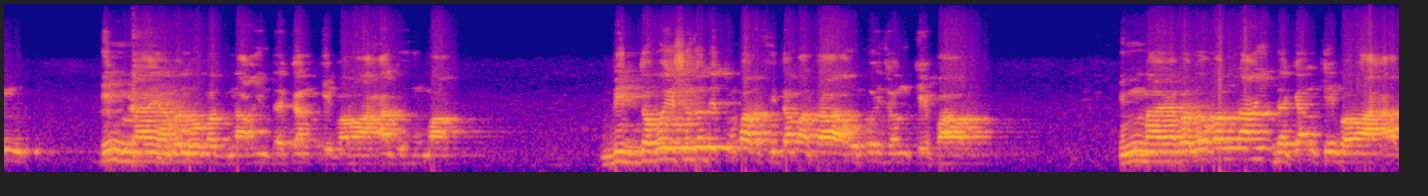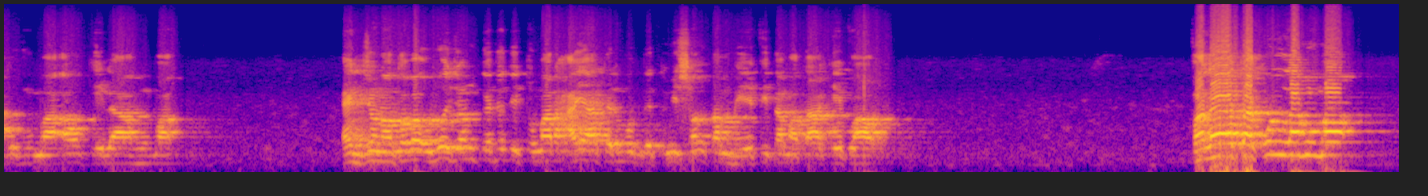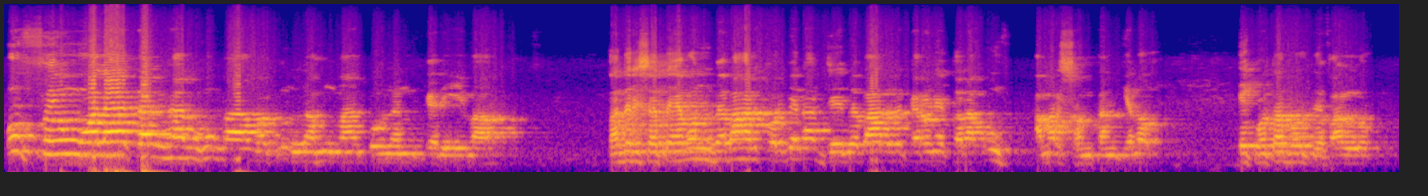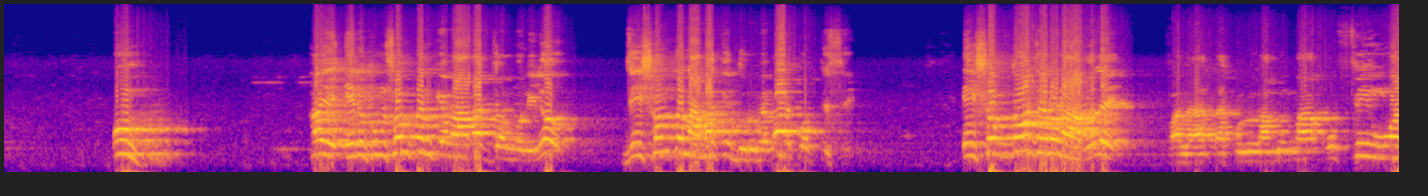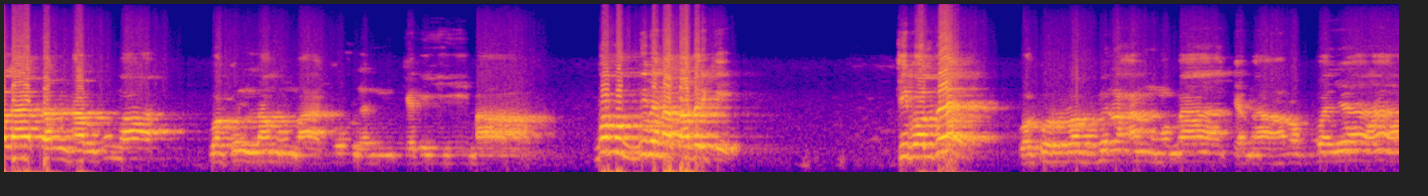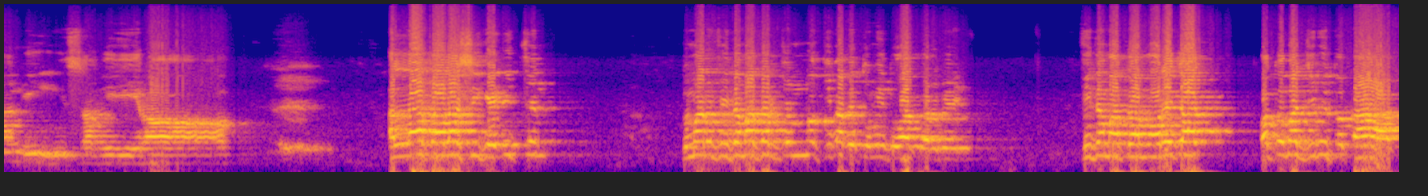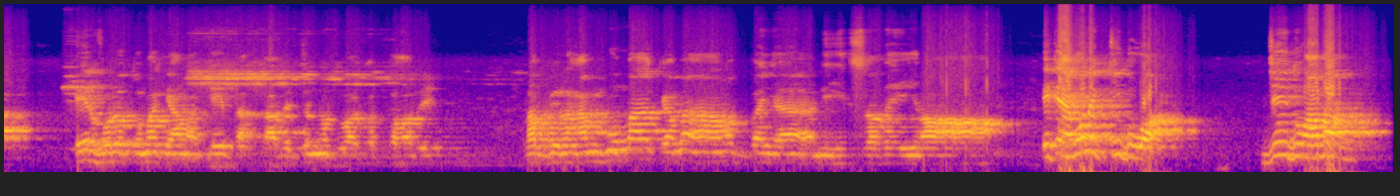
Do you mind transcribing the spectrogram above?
পাও একজন অথবা উভয়জনকে যদি তোমার হায়াতের মধ্যে তুমি সন্তান হয়ে পিতামাতাকে পাও, ফালা তাকুল্লাহুমা উফ ওয়ালা তানহারহুমা ওয়া কুল্লাহুমা কওলান কারীমা। তাদের সাথে এমন ব্যবহার করবে না, যে ব্যবহারের কারণে তারা, উফ, আমার সন্তান কেন এ কথা বলতে পারল। উফ হ্যাঁ এরকম সন্তান কেন আমার জন্ম নিল? যে সন্তান আমাকে দুর্ব্যবহার করতেছে। এই শব্দ যেন না বলে, ফালা তাকুল্লাহুমা উফি ওয়ালা তানহারহুমা وقل لهما قولا كريما ধমক দিবে না তাদেরকে কি বলবে وقل رب ارحمهما كما ربياني صغيرا আল্লাহ তাআলা শিখিয়ে দিচ্ছেন তোমার পিতামাতার জন্য কিভাবে তুমি দোয়া করবে পিতামাতা মরে যাক অথবা জীবিত থাক এরপরে তোমাকে আমাকে তাদের জন্য দোয়া করতে হবে। এটা এমন একটি দোয়া, যে দোয়া আমার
